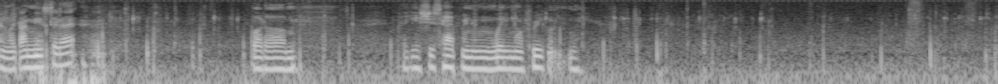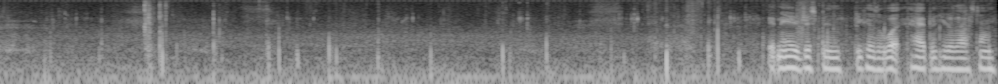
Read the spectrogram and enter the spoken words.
and like I'm used to that. But um like it's just happening way more frequently. It may have just been because of what happened here last time.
